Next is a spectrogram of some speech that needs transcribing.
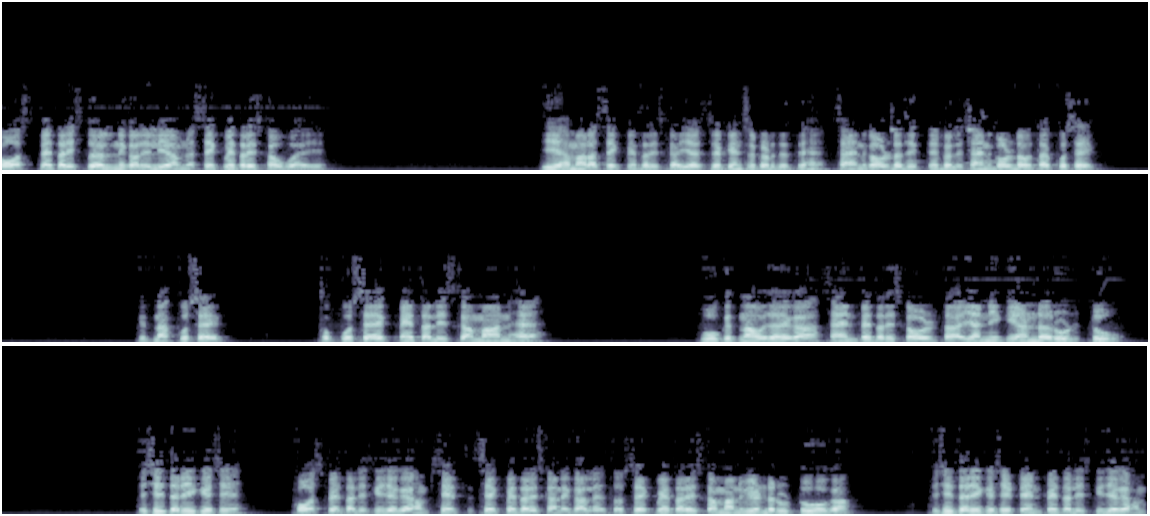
कॉस पैंतालीस तो निकाले लिया हमने सेक पैंतालीस का हुआ है ये। ये हमारा सेक पैंतालीस का, या कैंसिल कर देते हैं। साइन का उल्टा देखते हैं पहले। साइन का उल्टा होता है कुसैक कितना? कुसैक तो कुसैक पैंतालीस का मान है, वो कितना हो जाएगा? साइन पैंतालीस का उल्टा, यानी कि अंडर रूट टू इसी तरीके से कॉस पैंतालीस की जगह हम सेक पैंतालीस का निकालें तो सेक पैंतालीस का मान भी अंडर रूट टू होगा। इसी तरीके से टेन पैंतालीस की जगह हम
